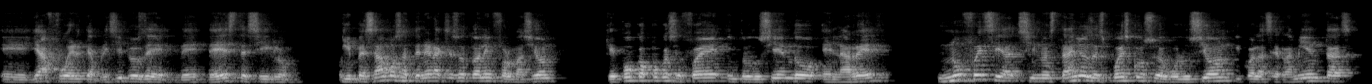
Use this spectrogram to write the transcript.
eh, ya fuerte a principios de, de este siglo y empezamos a tener acceso a toda la información que poco a poco se fue introduciendo en la red, no fue sino hasta años después con su evolución y con las herramientas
